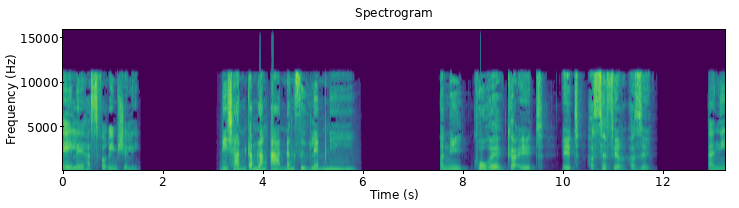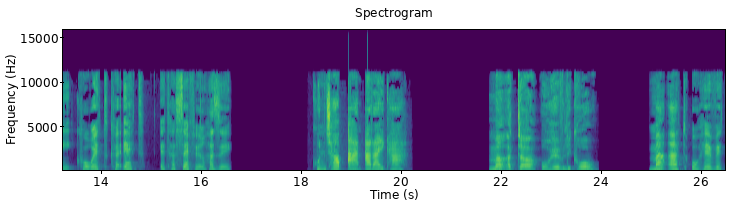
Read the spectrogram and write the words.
אלה הספרים שלי. ดิฉันกำลังอ่านหนังสือเล่มนี้ אני קורא כעת את הספר הזה. אני קוראת כעת את הספר הזה. คุณชอบอ่านอะไรคะ מה אתה אוהב לקרוא? מה את אוהבת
